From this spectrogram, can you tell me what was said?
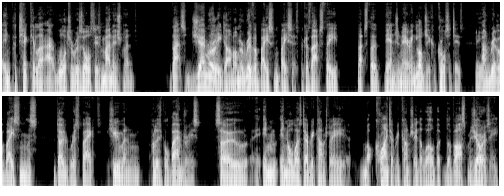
in particular at water resources management, that's generally done on a river basin basis because that's the that's the, the engineering logic. Of course it is. Yeah. And river basins don't respect human political boundaries. So in in almost every country, not quite every country in the world, but the vast majority,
